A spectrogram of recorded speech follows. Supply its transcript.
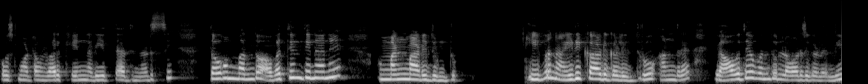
ಪೋಸ್ಟ್ ಮಾರ್ಟಮ್ ವರ್ಕ್ ಏನು ನಡೆಯುತ್ತೆ ಅದು ನಡೆಸಿ ತೊಗೊಂಬಂದು ಅವತ್ತಿನ ದಿನವೇ ಮಣ್ಣು ಮಾಡಿದುಂಟು ಈವನ್ ಐ ಡಿ ಕಾರ್ಡ್ಗಳಿದ್ರು ಅಂದರೆ ಯಾವುದೇ ಒಂದು ಲಾಡ್ಜ್ಗಳಲ್ಲಿ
